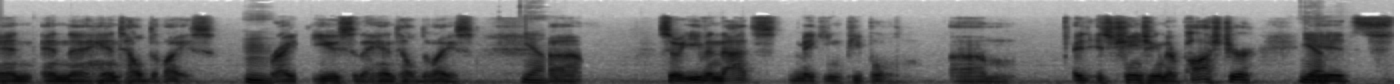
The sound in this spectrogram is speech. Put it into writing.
and and the handheld device, mm. right? use of the handheld device. Yeah. Uh, so even that's making people. Um, it, it's changing their posture. Yeah. It's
